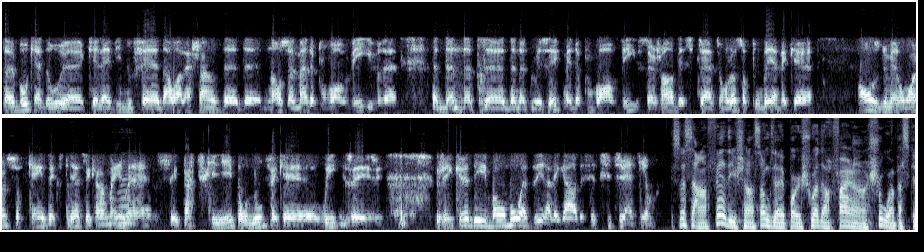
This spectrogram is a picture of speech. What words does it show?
c'est un beau cadeau euh, que la vie nous fait d'avoir la chance de, de non seulement de pouvoir vivre euh, de notre euh, de notre musique, mais de pouvoir vivre ce genre de situation-là, se retrouver avec euh, 11 numéro 1 sur 15 extraits, c'est quand même Ouais. euh, c'est particulier pour nous. Fait que euh, oui, j'ai que des bons mots à dire à l'égard de cette situation. Ça, ça en fait des chansons que vous n'avez pas le choix de refaire en show, hein, parce que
